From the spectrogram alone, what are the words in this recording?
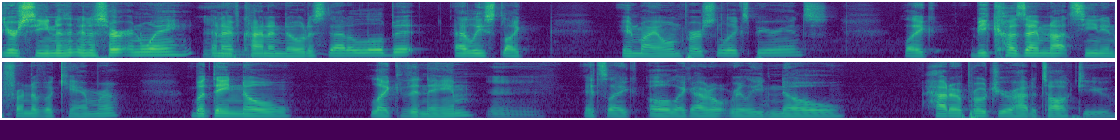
you're seen in in a certain way, and I've Mhm. kind of noticed that a little bit, at least like in my own personal experience, like because I'm not seen in front of a camera, but they know, like the name. Mm. it's like oh like i don't really know how to approach you or how to talk to you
